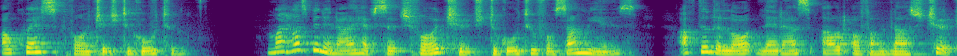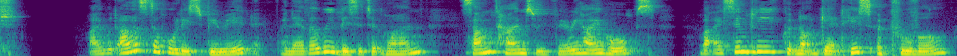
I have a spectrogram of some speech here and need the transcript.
Our quest for a church to go to. My husband and I have searched for a church to go to for some years after the Lord led us out of our last church. I would ask the Holy Spirit whenever we visited one, sometimes with very high hopes, but I simply could not get his approval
